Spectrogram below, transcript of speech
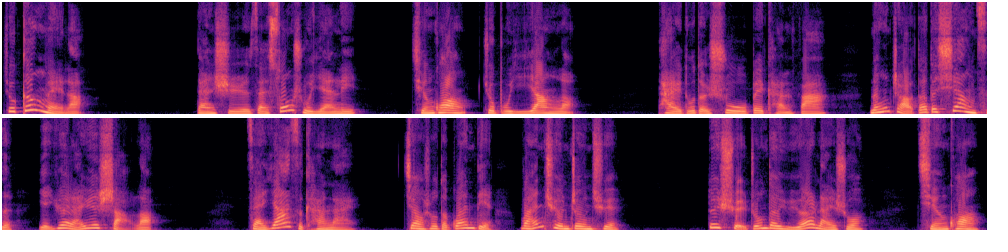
就更美了。但是在松鼠眼里，情况就不一样了。太多的树被砍伐，能找到的巷子也越来越少了。在鸭子看来，教授的观点完全正确。对水中的鱼儿来说，情况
